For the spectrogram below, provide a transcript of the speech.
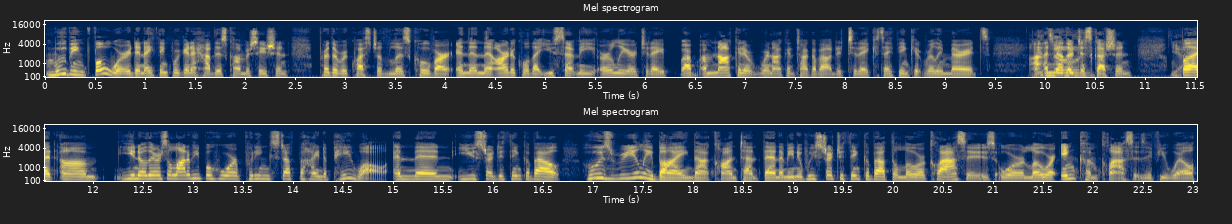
moving forward, and I think we're going to have this conversation per the request of Liz Covart, and then the article that you sent me earlier today. I'm not going to. We're not going to talk about it today because I think it really merits uh, Its another own- discussion. But um, you know, there's a lot of people who are putting stuff behind a paywall, and then you start to think about who's really buying that content. Then, I mean, if we start to think about the lower classes or lower income classes, if you will,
